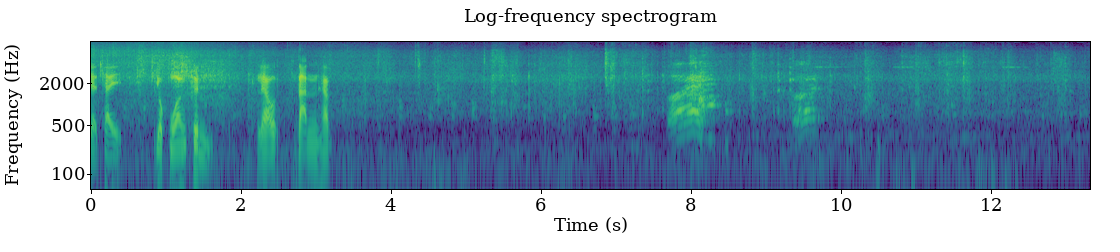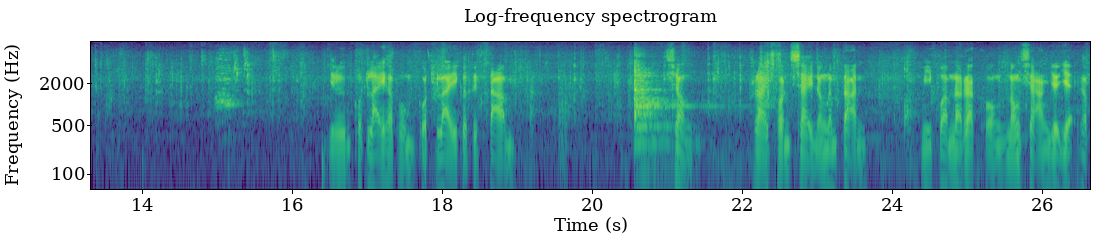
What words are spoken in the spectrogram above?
จะใช้ยกงวงขึ้น แล้วดันครับอย่าลืมกดไลค์ครับผมกดไลค์กดติดตาม ช่องพลายผ่อนใสน้องน้ำตาล มีความน่ารักของน้องช้างเยอะแยะครับ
